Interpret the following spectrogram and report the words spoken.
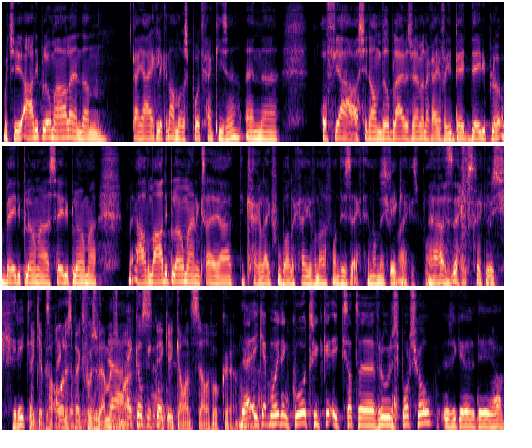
moet je je A-diploma halen en dan kan je eigenlijk een andere sport gaan kiezen. En, uh, of ja, als je dan wil blijven zwemmen, dan ga je voor je B-diploma, C-diploma. Ik haalde mijn A-diploma en ik zei, ja, ik ga gelijk voetballen, ik ga hier vanaf, want dit is echt helemaal niks Schrikkelijke sport. Ja, dat is echt verschrikkelijk. Verschrikkelijk. Ik heb alle respect voor zwemmers, ja, maar ik, ook, ik, ik, ik, kan het zelf ook. Uh, ja, ik heb ooit een coach, ik, ik zat uh, vroeger in sportschool, dus ik uh, deed, ja,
